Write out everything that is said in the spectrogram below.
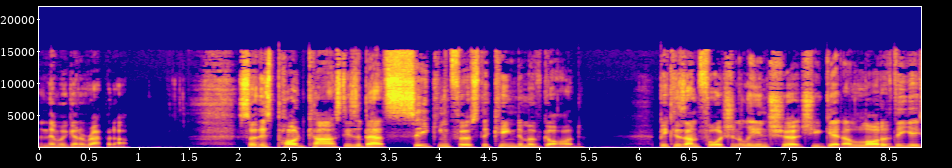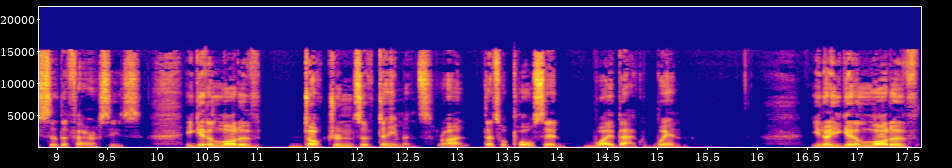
And then we're going to wrap it up. So, this podcast is about seeking first the kingdom of God. Because unfortunately, in church, you get a lot of the yeast of the Pharisees. You get a lot of doctrines of demons, right? That's what Paul said way back when. You know, you get a lot of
